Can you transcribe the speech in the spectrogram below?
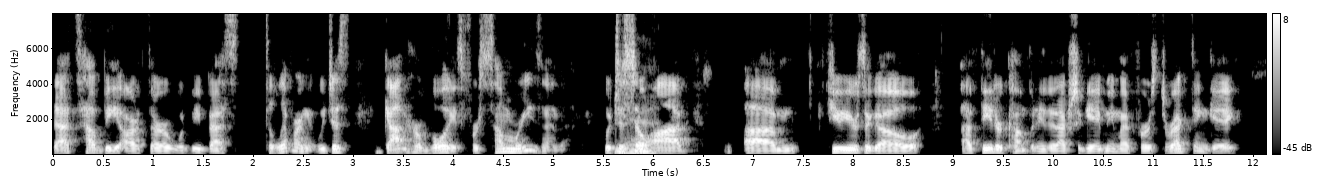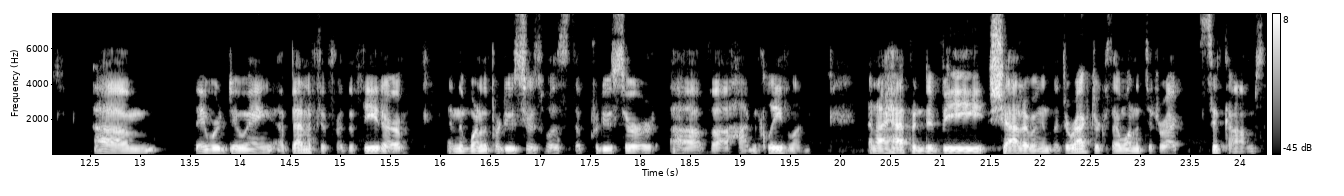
that's how Bea Arthur would be best delivering it. We just got her voice for some reason, which is so odd. Um, a few years ago, a theater company that actually gave me my first directing gig, um, they were doing a benefit for the theater, and then one of the producers was the producer of uh, Hot in Cleveland, and I happened to be shadowing the director because I wanted to direct sitcoms,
